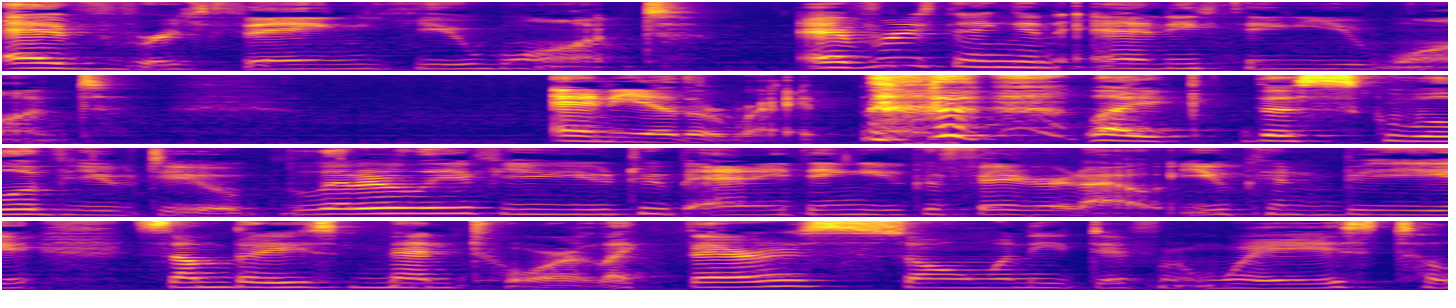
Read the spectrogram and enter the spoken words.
everything you want. Everything and anything you want any other way. like the school of YouTube. Literally, if you YouTube anything, you could figure it out. You can be somebody's mentor. Like there is so many different ways to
